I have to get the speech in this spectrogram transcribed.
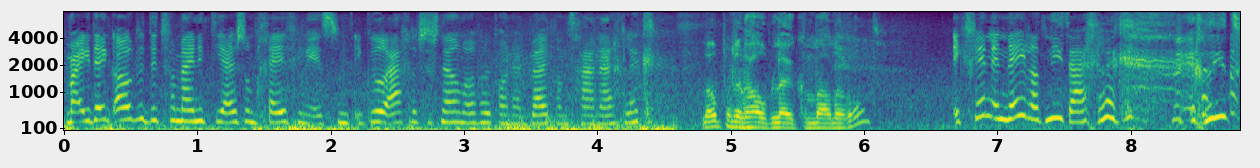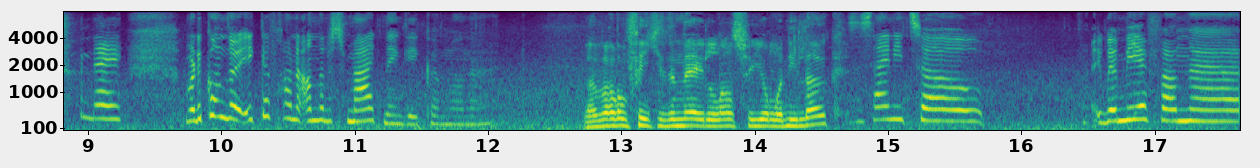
maar ik denk ook dat dit voor mij niet de juiste omgeving is. Want ik wil eigenlijk zo snel mogelijk gewoon naar het buitenland gaan eigenlijk. Lopen er een hoop leuke mannen rond? Ik vind in Nederland niet eigenlijk. Nee, echt niet? nee, maar dat komt door, ik heb gewoon een andere smaak denk ik, mannen. Maar waarom vind je de Nederlandse jongen niet leuk? Ze zijn niet zo... Ik ben meer van, uh,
